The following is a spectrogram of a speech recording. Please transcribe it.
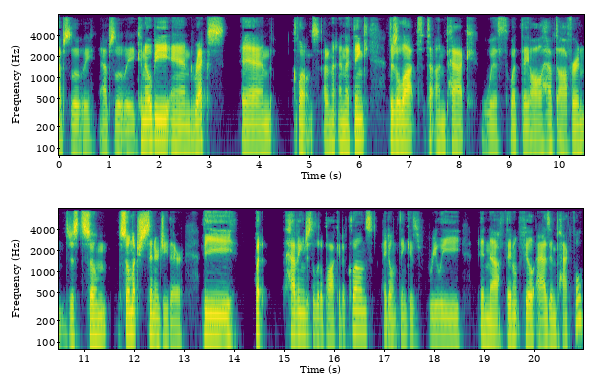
absolutely, absolutely. Kenobi and Rex and clones. and I think there's a lot to unpack with what they all have to offer, and just so so much synergy there. The but having just a little pocket of clones, I don't think is really enough. They don't feel as impactful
